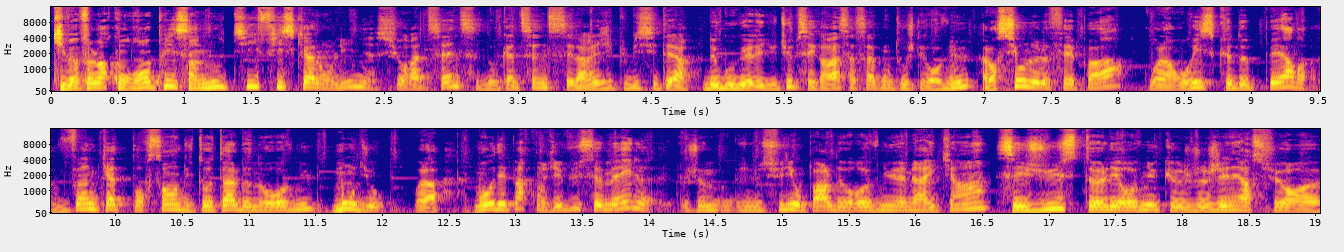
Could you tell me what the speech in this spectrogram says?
qu'il va falloir qu'on remplisse un outil fiscal en ligne sur AdSense. Donc AdSense, c'est la régie publicitaire de Google et YouTube, c'est grâce à ça qu'on touche des revenus. Alors si on ne le fait pas, voilà, on risque de perdre 24% du total de nos revenus mondiaux. Voilà. Moi au départ, quand j'ai vu ce mail, je, me suis dit, on parle de revenus américains, c'est juste les revenus que je génère sur euh,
